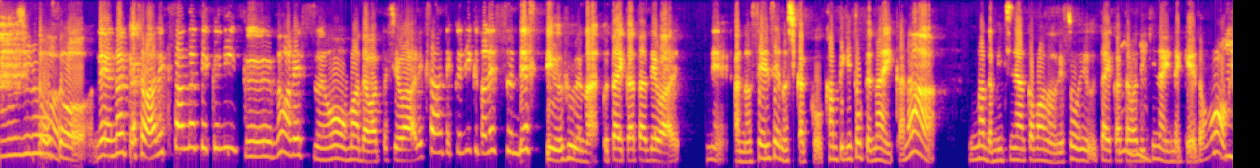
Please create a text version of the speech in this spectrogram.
面白い。そうそう。で、なんかそう、アレクサンダーテクニックのレッスンを、まだ私はアレクサンダーテクニックのレッスンですっていう風な歌い方では、ね、あの、先生の資格を完璧に取ってないから、まだ道半ばなので、そういう歌い方はできないんだけれども、うん。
